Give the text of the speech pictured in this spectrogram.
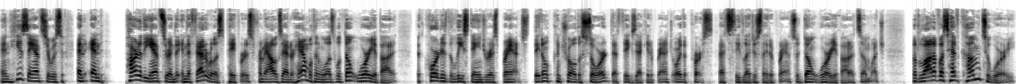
And his answer was, and, and part of the answer in the, in the Federalist Papers from Alexander Hamilton was, well, don't worry about it. The court is the least dangerous branch. They don't control the sword, that's the executive branch, or the purse, that's the legislative branch. So don't worry about it so much. But a lot of us have come to worry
